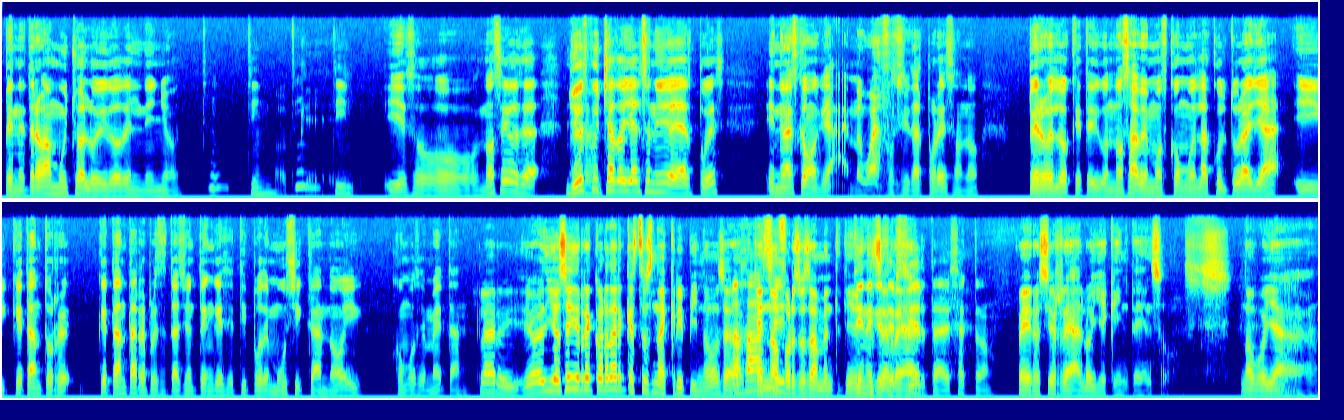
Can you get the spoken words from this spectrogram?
penetraba mucho al oído del niño. Tin, tin, tin. Y eso, no sé, o sea, yo he escuchado ya el sonido ya después y no es como que, ay, me voy a fusilar por eso, ¿no? Pero es lo que te digo, no sabemos cómo es la cultura allá y qué tanto re- qué tanta representación tenga ese tipo de música, ¿no? Y cómo se metan. Claro, yo, yo sé recordar que esto es una creepy, ¿no? O sea, Ajá, que no sí. forzosamente tiene, Tiene que, que ser, ser real. cierta, exacto. Pero si es real, oye, qué intenso. No voy a...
